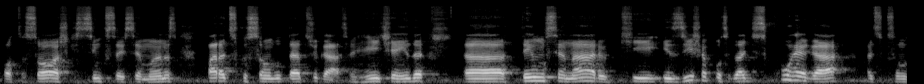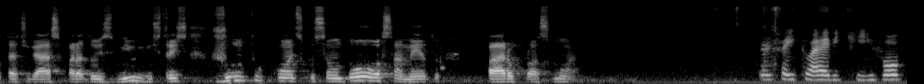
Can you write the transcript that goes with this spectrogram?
falta só acho que cinco, seis semanas para a discussão do teto de gastos. A gente ainda uh, tem um cenário que existe a possibilidade de escorregar a discussão do teto de gastos para 2023, junto com a discussão do orçamento para o próximo ano. Perfeito, Eric. Vou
